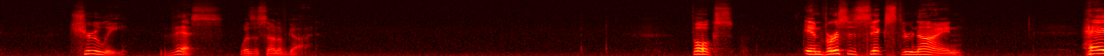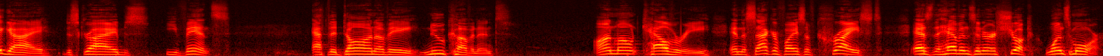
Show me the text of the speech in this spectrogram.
Truly, this was the Son of God. Folks, in verses 6 through 9, Haggai describes events at the dawn of a new covenant on Mount Calvary and the sacrifice of Christ as the heavens and earth shook once more.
